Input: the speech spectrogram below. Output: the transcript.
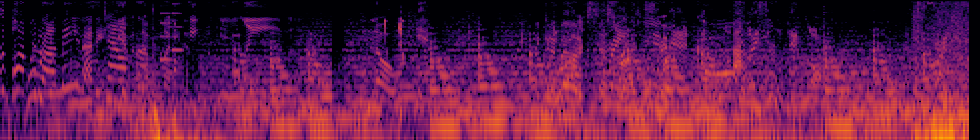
all the paparazzi What do you mean I in this didn't town give are enough money fucking lame. No kidding. Thinking about accessorizing. Crazy. Come on. Lay your dick off.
